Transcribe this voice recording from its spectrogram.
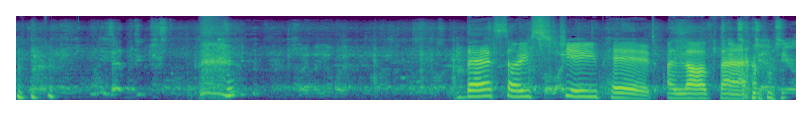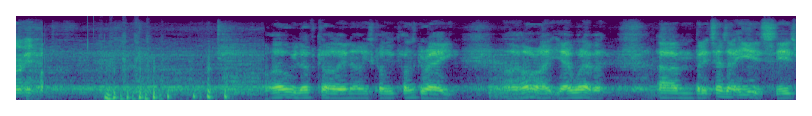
They're so stupid. I love them. James here. Oh, we love Colin. Oh, he's Colin. Colin's great. Uh, all right, yeah, whatever. Um, but it turns out he is. He is.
